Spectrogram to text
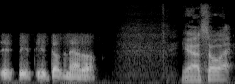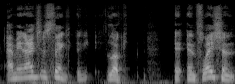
it, it, it doesn't add up. Yeah, so I, I mean, I just think, look, inflation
